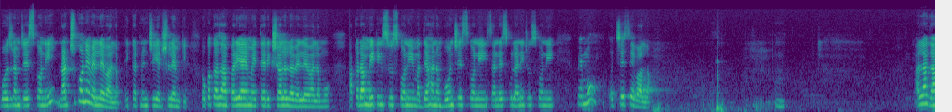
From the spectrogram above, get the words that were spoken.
భోజనం చేసుకొని నడుచుకొనే వెళ్ళేవాళ్ళం ఇక్కడి నుంచి ఎరుషులేంకి. ఒక్కొక్క పర్యాయం అయితే రిక్షాలలో వెళ్ళేవాళ్ళము. అక్కడ మీటింగ్స్ చూసుకొని మధ్యాహ్నం భోజనం చేసుకొని సండే స్కూల్ అన్నీ చూసుకొని మేము వచ్చేసేవాళ్ళం. అలాగా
